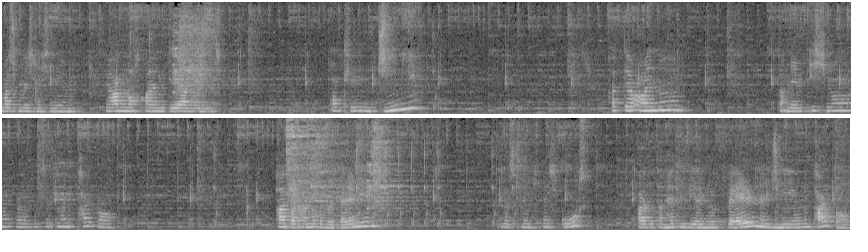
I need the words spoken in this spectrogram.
Was will ich nicht nehmen? Wir haben noch einen, der nennt. Okay, Genie. Hat der eine? Dann nehme ich mal. Äh, was ist jetzt meine Piper? Piper, der andere will Bell nehmen. Das ist nämlich echt gut. Also dann hätten wir eine Bell, eine Genie und eine Piper.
